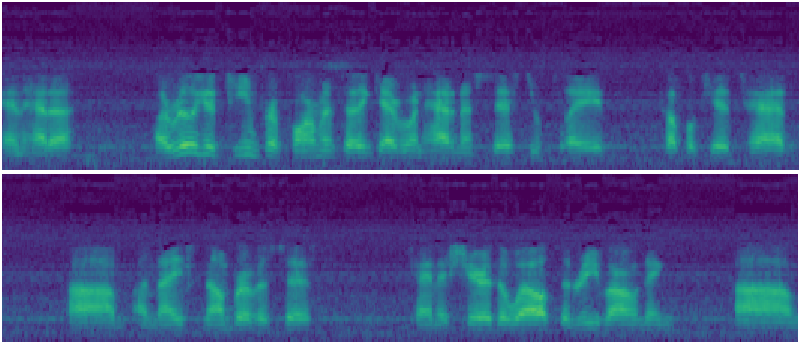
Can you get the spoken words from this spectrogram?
and had a a really good team performance. I think everyone had an assist who played. A couple kids had um, a nice number of assists. Kind of shared the wealth and rebounding. Um,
